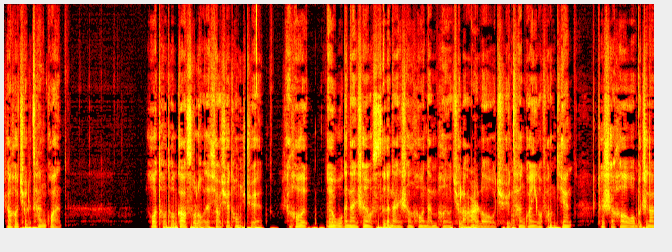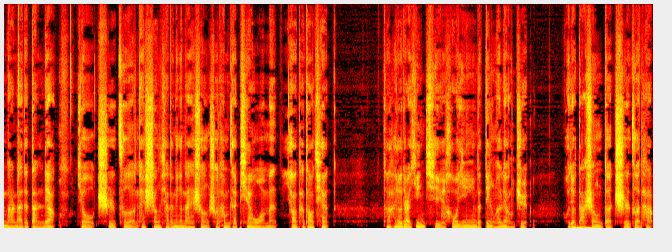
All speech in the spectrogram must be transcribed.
然后去了餐馆，我偷偷告诉了我的小学同学，然后那五个男生有四个男生和我男朋友去了二楼去参观一个房间。这时候我不知道哪来的胆量。就斥责那剩下的那个男生，说他们在骗我们，要他道歉。他还有点硬气，和我硬硬的顶了两句，我就大声的斥责他。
